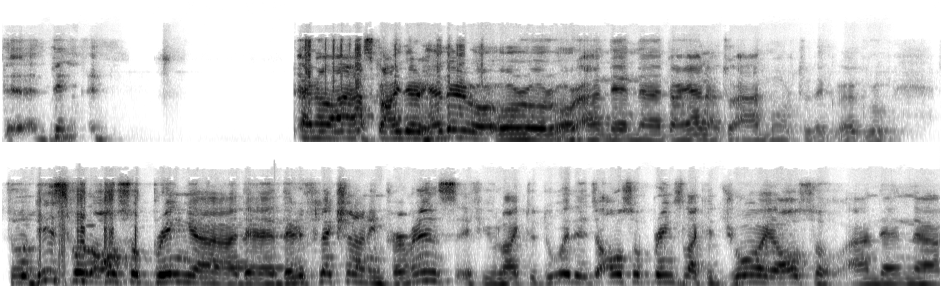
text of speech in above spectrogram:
th- th- and I'll ask either Heather or, or, or, or and then uh, Diana to add more to the uh, group. So this will also bring uh, the, the reflection on impermanence, if you like to do it. It also brings like a joy also, and then uh,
